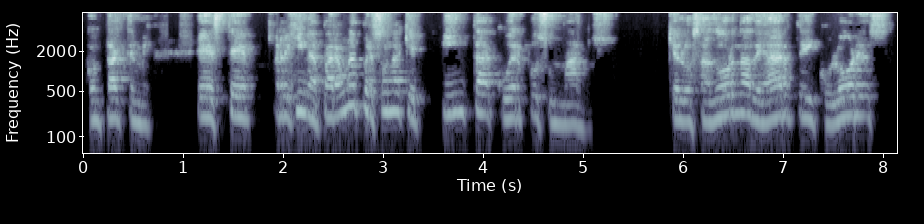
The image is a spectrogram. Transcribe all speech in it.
contáctenme. Este, Regina, para una persona que pinta cuerpos humanos, que los adorna de arte y colores,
